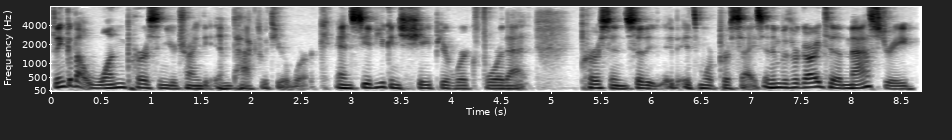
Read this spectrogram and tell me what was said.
think about one person you're trying to impact with your work and see if you can shape your work for that person so that it's more precise. And then with regard to mastery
